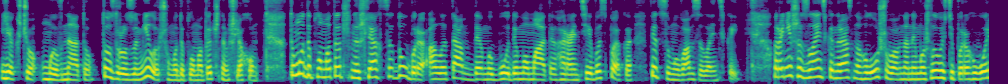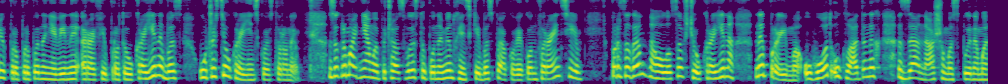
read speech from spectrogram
Якщо ми в НАТО, то зрозуміло, чому дипломатичним шляхом. Тому дипломатичний шлях це добре, але там, де ми будемо мати гарантії безпеки, підсумував Зеленський. Раніше Зеленський не раз наголошував на неможливості переговорів про припинення війни РФ проти України без участі української сторони. Зокрема, днями під час виступу на Мюнхенській безпековій конференції президент наголосив, що Україна не прийме угод, укладених за нашими спинами,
